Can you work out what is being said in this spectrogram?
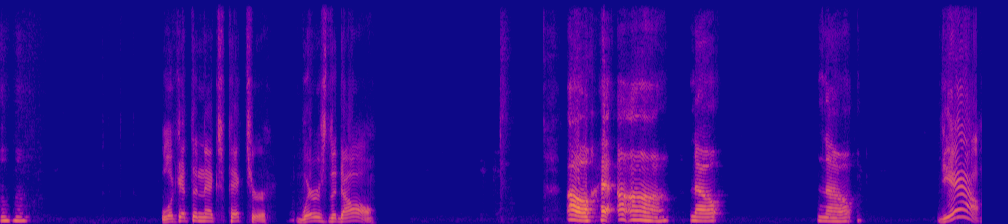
Mhm. Look at the next picture. Where's the doll? Oh, he- uh-uh. No. No. Yeah,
